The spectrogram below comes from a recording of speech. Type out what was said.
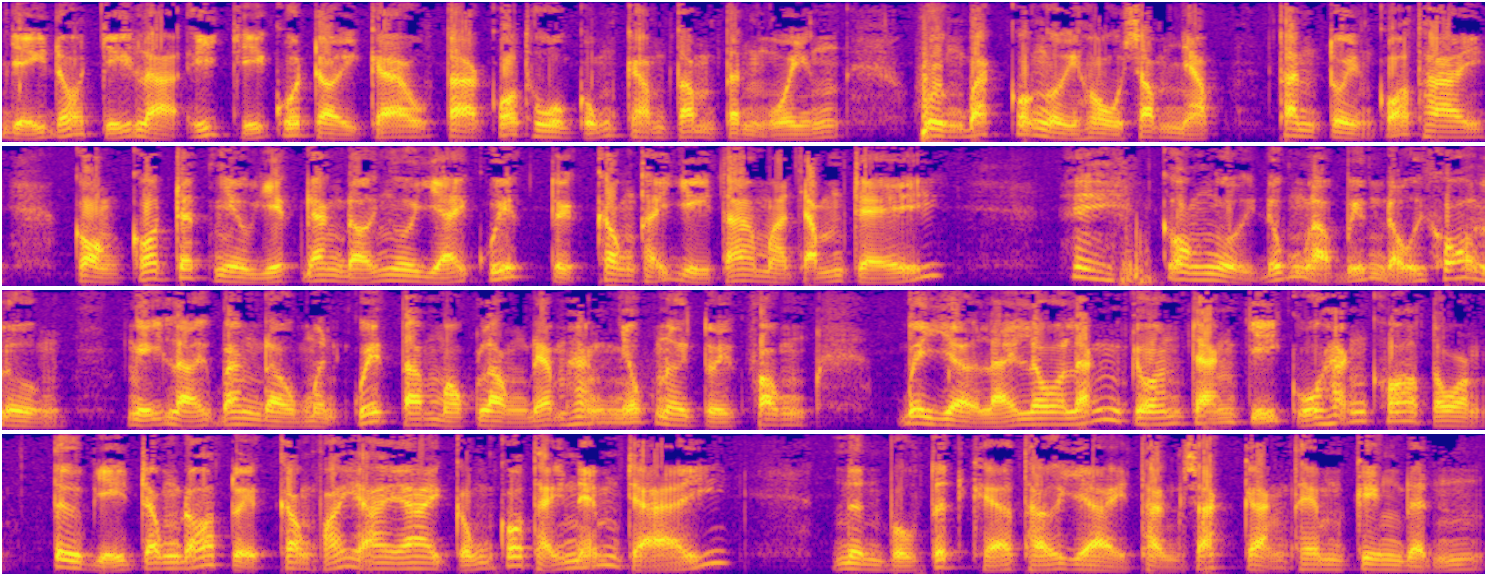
vậy đó chỉ là ý chỉ của trời cao, ta có thua cũng cam tâm tình nguyện. Phương Bắc có người hồ xâm nhập, Thanh Tuyền có thai, còn có rất nhiều việc đang đợi ngươi giải quyết, tuyệt không thể vì ta mà chậm trễ. Hey, con người đúng là biến đổi khó lường. Nghĩ lại ban đầu mình quyết tâm một lòng đem hắn nhốt nơi tuyệt phong, bây giờ lại lo lắng cho ánh tráng trí của hắn khó toàn, tư vị trong đó tuyệt không phải ai ai cũng có thể ném trải. Ninh Vũ Tích khẽ thở dài, thần sắc càng thêm kiên định.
